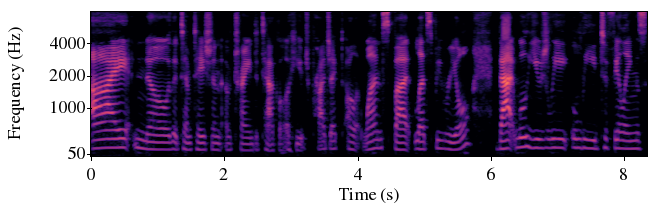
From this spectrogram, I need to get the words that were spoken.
I know the temptation of trying to tackle a huge project all at once, but let's be real, that will usually lead to feelings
